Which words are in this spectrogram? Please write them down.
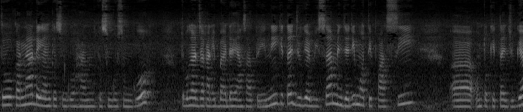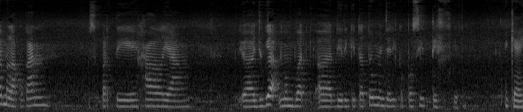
itu karena dengan kesungguhan kesungguh-sungguh untuk mengerjakan ibadah yang satu ini kita juga bisa menjadi motivasi uh, untuk kita juga melakukan seperti hal yang ya, juga membuat uh, diri kita tuh menjadi kepositif gitu. Oke, okay.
